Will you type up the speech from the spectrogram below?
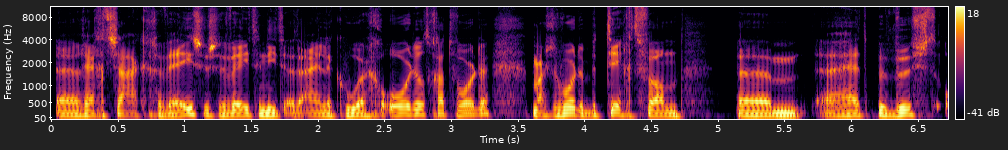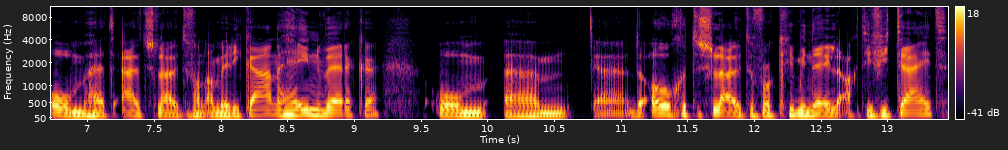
uh, rechtszaak geweest. Dus we weten niet uiteindelijk hoe er geoordeeld gaat worden. Maar ze worden beticht van um, het bewust om het uitsluiten van Amerikanen heen werken. Om um, uh, de ogen te sluiten voor criminele activiteit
